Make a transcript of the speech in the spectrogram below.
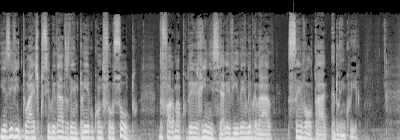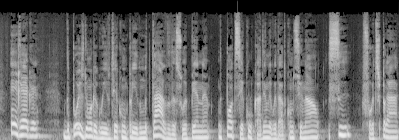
e as eventuais possibilidades de emprego quando for solto, de forma a poder reiniciar a vida em liberdade sem voltar a delinquir. Em regra, depois de um arguído ter cumprido metade da sua pena, pode ser colocado em liberdade condicional se for de esperar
